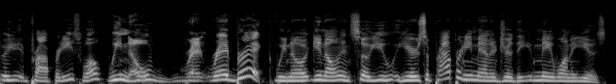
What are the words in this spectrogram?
uh, properties, well, we know Rent Red Brick. We know, you know, and so you here's a property manager that you may want to use.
